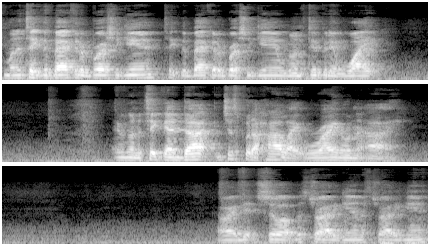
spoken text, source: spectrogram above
I'm going to take the back of the brush again. Take the back of the brush again. We're going to dip it in white. And we're going to take that dot and just put a highlight right on the eye. All right, didn't show up. Let's try it again. Let's try it again.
